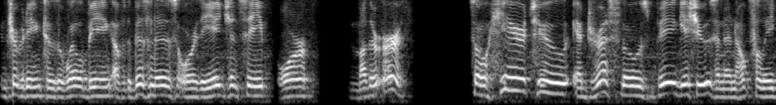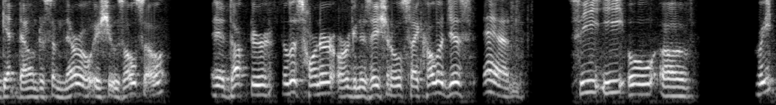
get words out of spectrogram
contributing to the well being of the business or the agency or Mother Earth. So, here to address those big issues and then hopefully get down to some narrow issues also, uh, Dr. Phyllis Horner, organizational psychologist and CEO of Great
